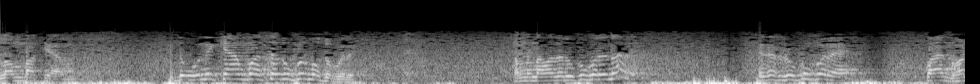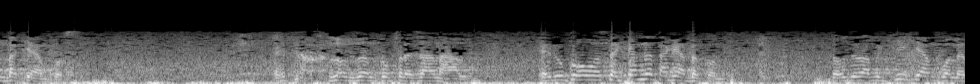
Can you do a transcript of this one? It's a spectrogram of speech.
লম্বা ক্যাম্প। কিন্তু উনি ক্যাম্প করছেন রুকুর মতো করে। আমরা নামাজে রুকু করি না? এটা রুকু করে, কয়েক ঘণ্টা ক্যাম্প করছে। লোকজন খুব প্রেশান হাল। এই রুকু অবস্থায় কেমনে থাকে এতক্ষণ? তো আপনি কি ক্যাম্প করলেন?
